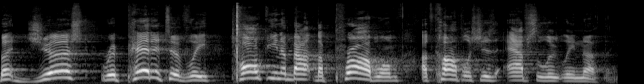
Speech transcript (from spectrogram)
But just repetitively talking about the problem accomplishes absolutely nothing.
